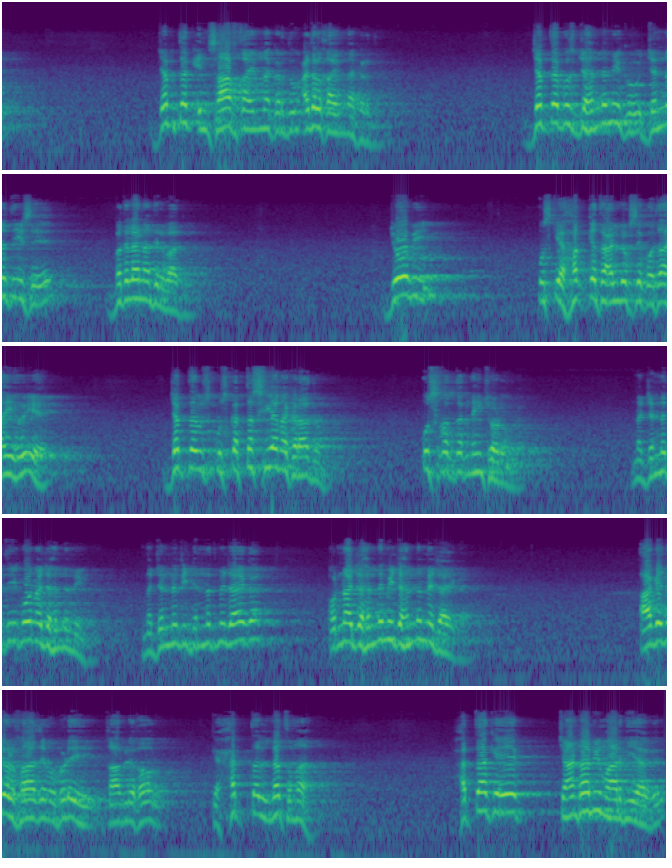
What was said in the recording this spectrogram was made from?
جب تک انصاف قائم نہ کر دوں، عدل قائم نہ کر دوں۔ جب تک اس جہنمی کو جنتی سے بدلہ نہ دلوا دوں۔ جو بھی اس کے حق کے تعلق سے کوتاہی ہوئی ہے جب تک اس اس کا تصفیہ نہ کرا دوں، اس وقت تک نہیں چھوڑوں گا۔ نہ جنتی کو، نہ جہنمی۔ کو نہ جنتی جنت میں جائے گا اور نہ جہنمی جہنم میں جائے گا۔ آگے جو الفاظ ہیں وہ بڑے ہی قابل غور کہ حت التما حتیٰ کہ ایک چانٹا بھی مار دیا اگر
